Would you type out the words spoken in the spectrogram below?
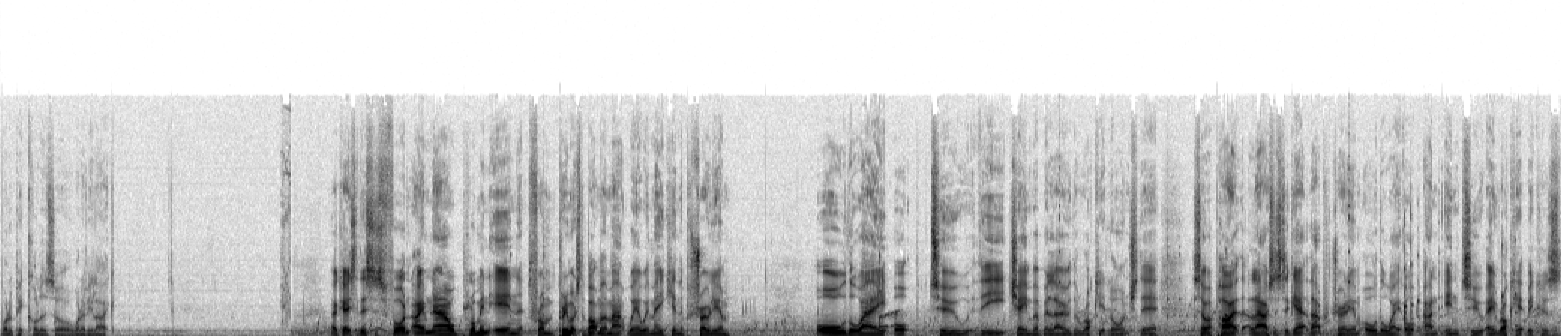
want to pick colours or whatever you like. Okay, so this is fun. I am now plumbing in from pretty much the bottom of the map where we're making the petroleum all the way up to the chamber below the rocket launch there. So a pipe that allows us to get that petroleum all the way up and into a rocket because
